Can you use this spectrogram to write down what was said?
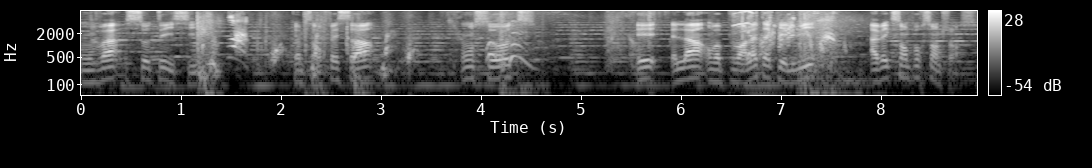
on va sauter ici. Comme ça, on fait ça. On saute. Et là, on va pouvoir l'attaquer lui avec 100% de chance.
